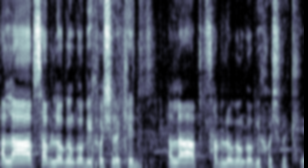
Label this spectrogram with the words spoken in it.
अल्लाह आप सब लोगों को भी खुश रखे। अल्लाह आप सब लोगों को भी खुश रखे।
